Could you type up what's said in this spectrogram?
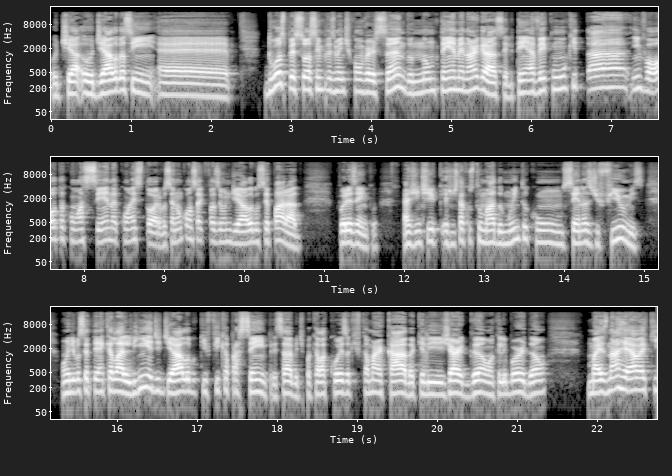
O, o diálogo, assim, é... duas pessoas simplesmente conversando não tem a menor graça. Ele tem a ver com o que tá em volta, com a cena, com a história. Você não consegue fazer um diálogo separado. Por exemplo, a gente a está acostumado muito com cenas de filmes onde você tem aquela linha de diálogo que fica para sempre, sabe? Tipo aquela coisa que fica marcada, aquele jargão, aquele bordão. Mas na real é que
